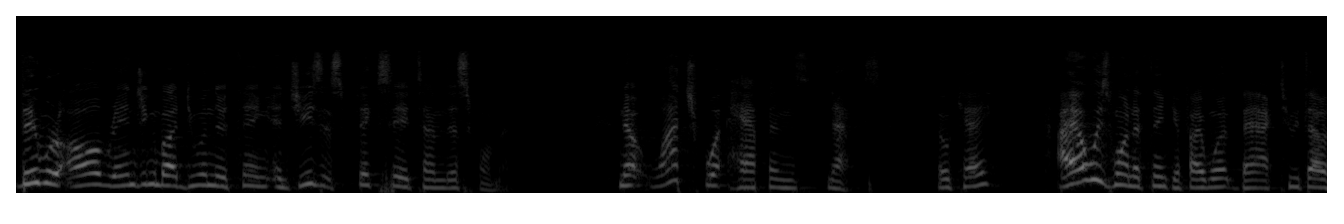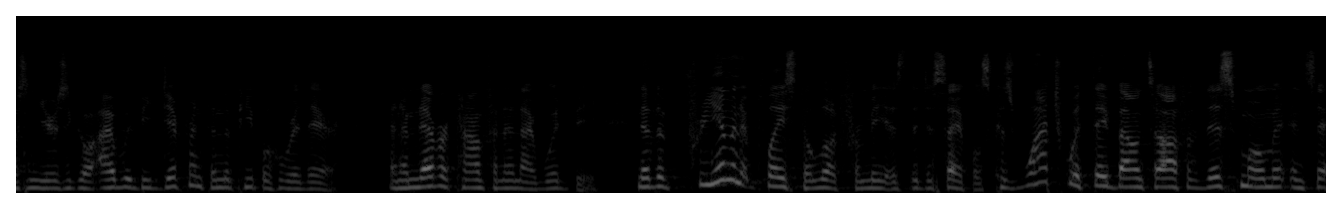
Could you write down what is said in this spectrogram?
they were all ranging about doing their thing, and Jesus fixates on this woman. Now, watch what happens next, okay? I always want to think if I went back 2,000 years ago, I would be different than the people who were there and I'm never confident I would be. Now, the preeminent place to look for me is the disciples, because watch what they bounce off of this moment and say,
